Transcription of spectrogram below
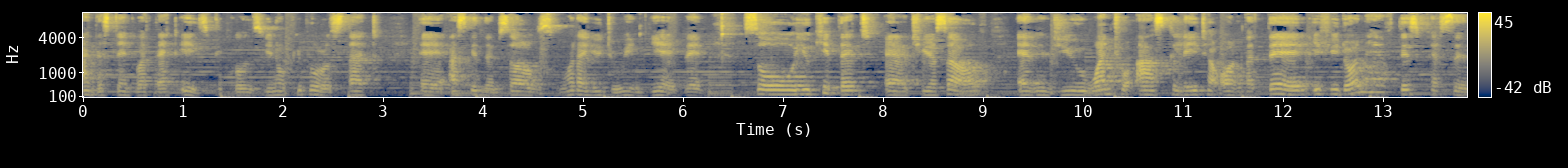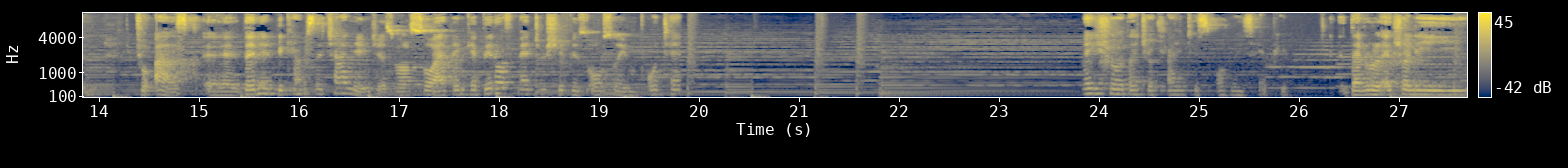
understand what that is because you know people will start uh, asking themselves, what are you doing here then? So you keep that uh, to yourself and you want to ask later on. But then if you don't have this person to ask, uh, then it becomes a challenge as well. So I think a bit of mentorship is also important. Make sure that your client is always happy. That will actually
